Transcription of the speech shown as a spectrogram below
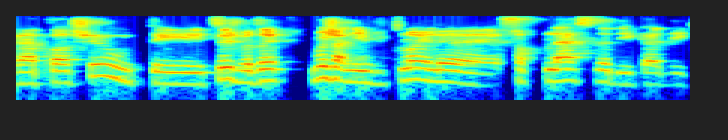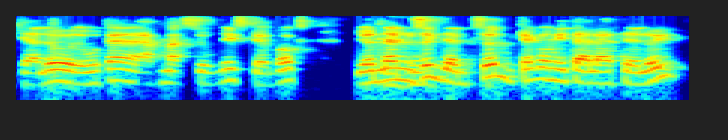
rapproché ou t'es. Tu sais, je veux dire, moi, j'en ai vu plein là, sur place, là, des, des galas, autant armation mix que boxe. Il y a de la mm-hmm. musique d'habitude. Quand on est à la télé,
